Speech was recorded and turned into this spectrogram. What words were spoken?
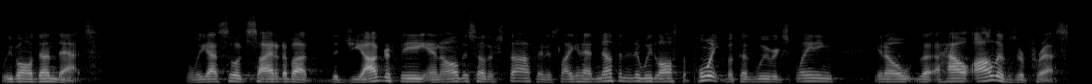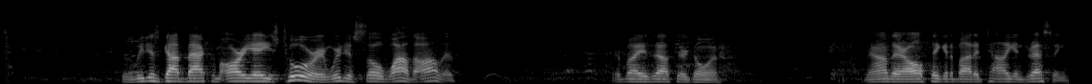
We've all done that. When we got so excited about the geography and all this other stuff, and it's like it had nothing to do, we lost the point because we were explaining, you know, the, how olives are pressed. Because we just got back from REA's tour and we're just so wild, the olive. Everybody's out there going, now they're all thinking about Italian dressing.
